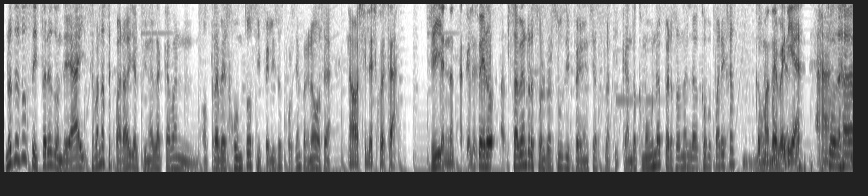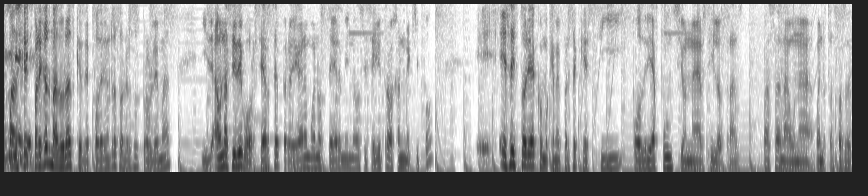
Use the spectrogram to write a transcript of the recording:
No es de esas historias donde ay, se van a separar y al final acaban otra vez juntos y felices por siempre. No, o sea, No, sí les cuesta. sí. Se nota que les Pero cuesta. saben resolver sus diferencias platicando como una persona, como parejas. Como normales. debería. Ajá. Parejas maduras que podrían resolver sus problemas y aún así divorciarse, pero llegar en buenos términos y seguir trabajando en equipo. Eh, esa historia como que me parece que sí podría funcionar si lo traspasan a una, bueno, traspasan,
